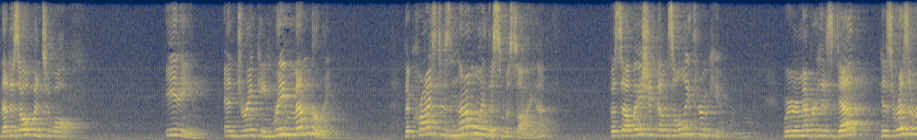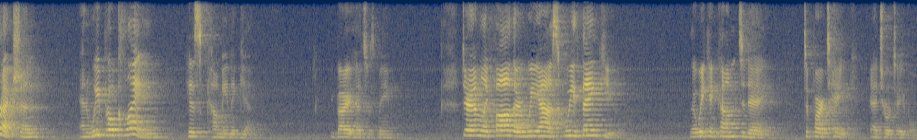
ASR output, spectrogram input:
that is open to all, eating and drinking, remembering that Christ is not only this Messiah, but salvation comes only through him. We remember his death, his resurrection, and we proclaim his coming again. You bow your heads with me. Dear Heavenly Father, we ask, we thank you that we can come today to partake at your table.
